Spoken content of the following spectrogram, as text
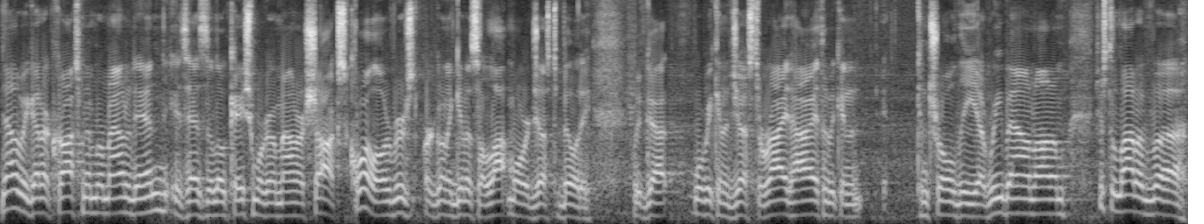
Now that we got our cross member mounted in, it has the location we're going to mount our shocks. Coilovers are going to give us a lot more adjustability. We've got where we can adjust the ride height, we can control the uh, rebound on them. Just a lot of uh,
